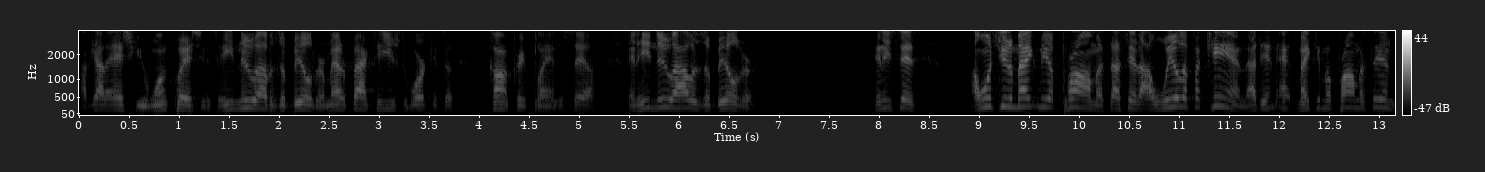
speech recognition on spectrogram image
I got to ask you one question. So he knew I was a builder. Matter of fact, he used to work at the concrete plant himself. And he knew I was a builder. And he says, I want you to make me a promise. I said, I will if I can. I didn't make him a promise then,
